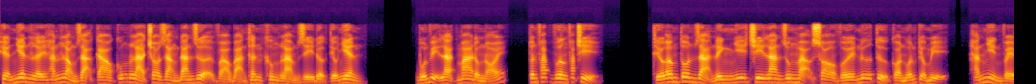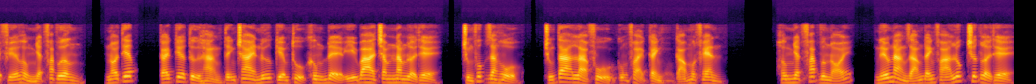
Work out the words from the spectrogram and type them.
Hiện nhiên lấy hắn lòng dạ cao cũng là cho rằng đan dựa vào bản thân không làm gì được Tiểu nhiên. Bốn vị lạt ma đồng nói, tuân pháp vương pháp chỉ. Thiếu âm tôn giả Ninh Nhĩ Chi Lan dung mạo so với nữ tử còn muốn kiều mị, hắn nhìn về phía Hồng Nhật Pháp Vương, nói tiếp, cái kia từ hàng tĩnh trai nữ kiếm thủ không để ý 300 năm lời thề, trùng phúc giang hồ, chúng ta là phủ cũng phải cảnh cáo một phen. Hồng Nhật Pháp Vương nói, nếu nàng dám đánh phá lúc trước lời thề,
